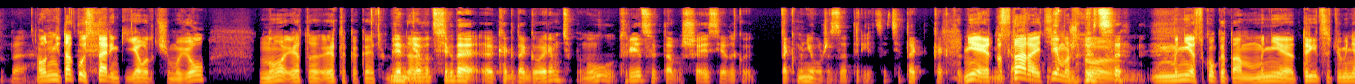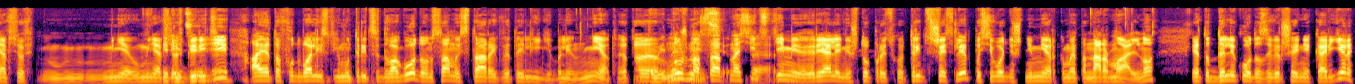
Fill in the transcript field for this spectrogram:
Да. Он не такой старенький, я вот к чему вел, но это это какая-то Блин, я вот всегда, э, когда говорим, типа, ну, 30, там, 6, я такой: "Так мне уже за 30". И так как-то Не, это старая тема, что становится. мне сколько там, мне 30, у меня всё в м мне у меня Впереди, впереди, да. а это футболист, ему 32 года, он самый старый в этой лиге. Блин, нет, это Буйная нужно пенсия, соотносить с да, теми да. реалиями, что происходит. 36 лет по сегодняшним меркам- это нормально, это далеко до завершения карьеры,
